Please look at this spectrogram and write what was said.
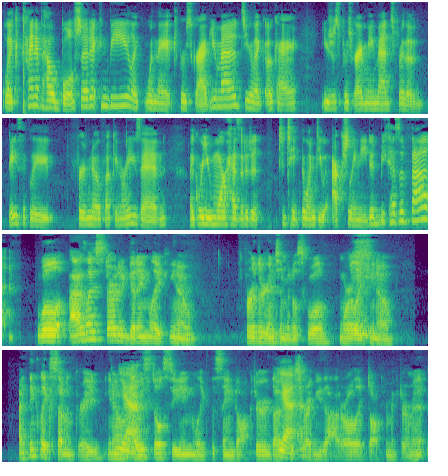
like kind of how bullshit it can be? Like when they prescribe you meds you're like okay you just prescribe me meds for the basically for no fucking reason. Like were you more hesitant to take the ones you actually needed because of that Well, as I started getting like, you know, further into middle school, more like, you know, I think like seventh grade, you know, Yeah. I was still seeing like the same doctor that Yeah. prescribed me the Adderall, like Dr. McDermott.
